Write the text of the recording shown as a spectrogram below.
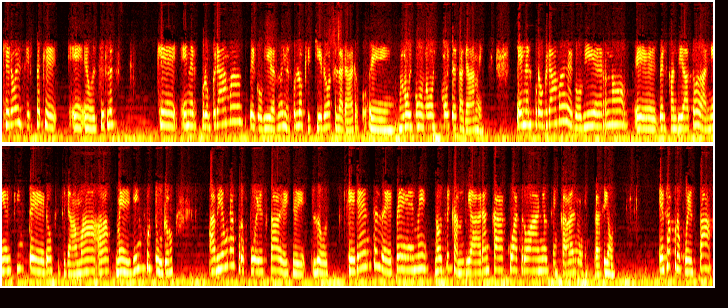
quiero decirte que, eh, o decirles que en el programa de gobierno, y eso es lo que quiero aclarar muy, muy, muy, muy detalladamente, en el programa de gobierno del candidato Daniel Quintero, que se llama Medellín Futuro, había una propuesta de que los gerentes de EPM no se cambiaran cada cuatro años en cada administración. Esa propuesta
